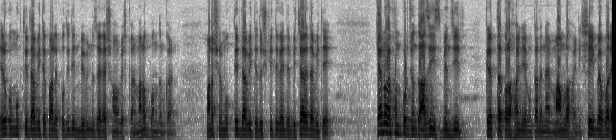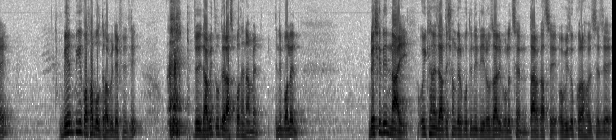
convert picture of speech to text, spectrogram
এরকম মুক্তির দাবিতে পারলে প্রতিদিন বিভিন্ন জায়গায় সমাবেশ করেন, মানববন্ধন করেন। মানুষের মুক্তির দাবিতে, দুষ্কৃতিকারীদের বিচারের দাবিতে, কেন এখন পর্যন্ত আজিজ বেনজির গ্রেপ্তার করা হয়নি এবং তাদের নামে মামলা হয়নি। সেই ব্যাপারে বিএনপিকে কথা বলতে হবে ডেফিনেটলি যদি দাবি তুলতে রাজপথে নামেন, তিনি বলেন, বেশি দিন নাই, ওইখানে জাতিসংঘের প্রতিনিধি রোজারি বলেছেন, তার কাছে অভিযোগ করা হয়েছে যে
